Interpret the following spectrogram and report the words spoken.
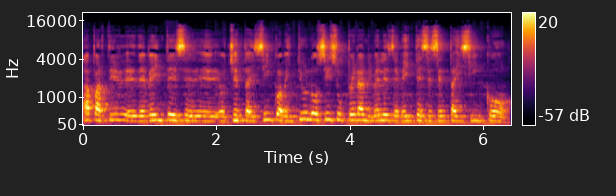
a partir de 20.85 a 21 si supera niveles de 20.65.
